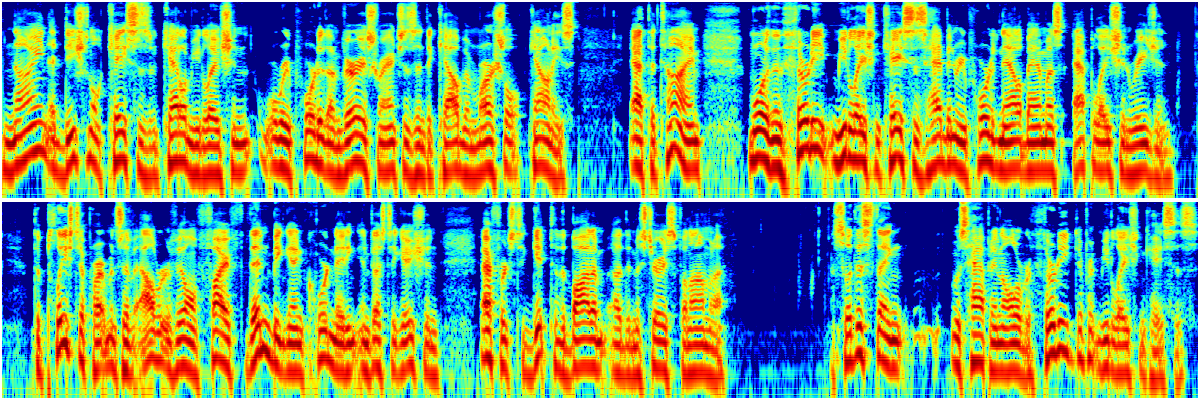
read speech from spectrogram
nine additional cases of cattle mutilation were reported on various ranches in DeKalb and Marshall counties. At the time, more than 30 mutilation cases had been reported in Alabama's Appalachian region. The police departments of Albertville and Fyffe then began coordinating investigation efforts to get to the bottom of the mysterious phenomena. So this thing was happening all over 30 different mutilation cases.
